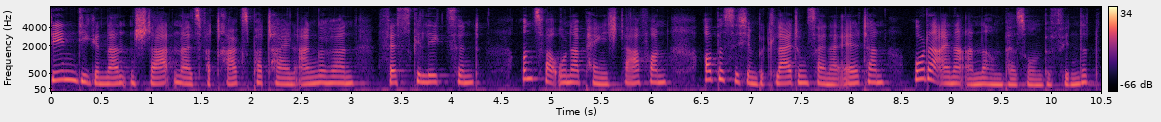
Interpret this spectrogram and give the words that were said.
denen die genannten Staaten als Vertragsparteien angehören, festgelegt sind, und zwar unabhängig davon, ob es sich in Begleitung seiner Eltern oder einer anderen Person befindet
